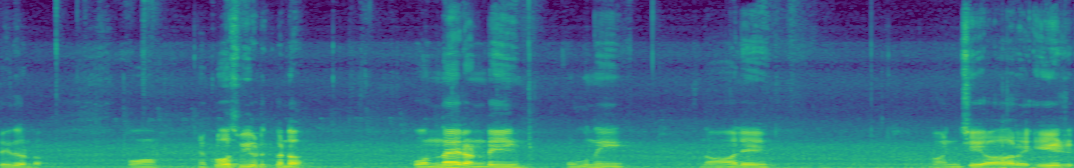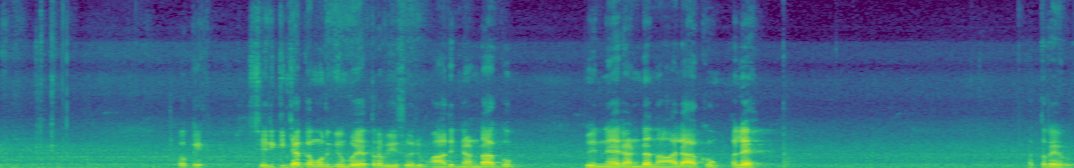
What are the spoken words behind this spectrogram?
ചെയ്ത് കണ്ടോ? ഓ ക്ലോസ് വ്യൂ എടുക്കണ്ടോ കണ്ടോ? ഒന്ന് രണ്ട് മൂന്ന് നാല് അഞ്ച് ആറ് ഏഴ്. ഓക്കെ. ശരിക്കും ചക്ക മുറിക്കുമ്പോൾ എത്ര പീസ് വരും? ആദ്യം രണ്ടാക്കും പിന്നെ രണ്ട് നാലാക്കും അല്ലേ? അത്രയേ ഉള്ളൂ.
